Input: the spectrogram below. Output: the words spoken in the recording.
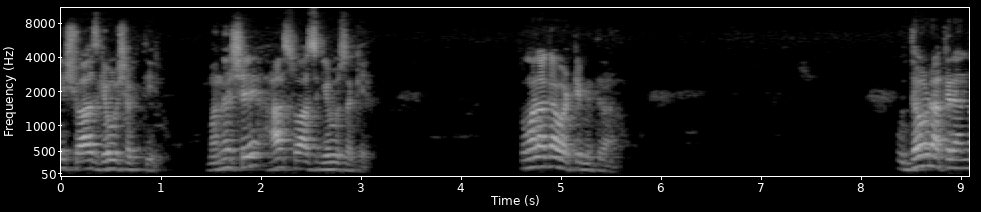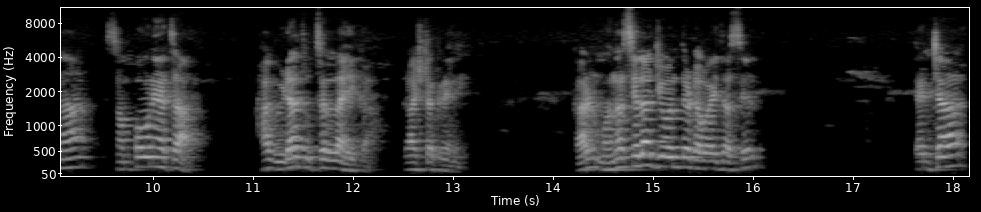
हे श्वास घेऊ शकतील. मनसे हा श्वास घेऊ शकेल. तुम्हाला काय वाटते मित्रांनो? उद्धव ठाकरेंना संपवण्याचा हा विडाच उचलला आहे का राज ठाकरेंनी? कारण मनसेला जिवंत ठेवायचं असेल त्यांच्या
